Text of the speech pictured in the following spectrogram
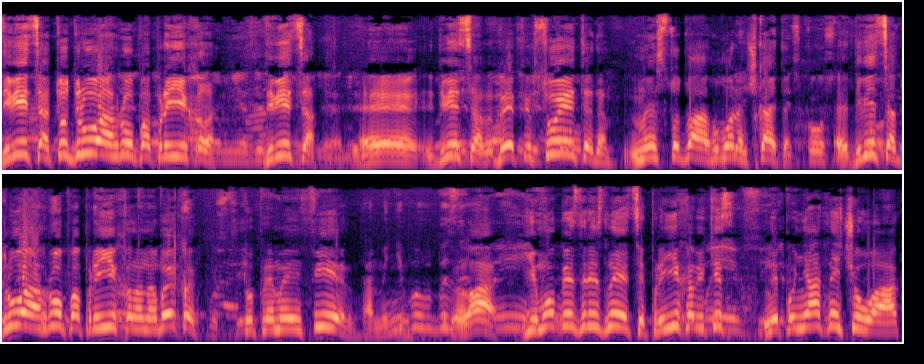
Дивіться, тут друга група приїхала. Дивіться, е, дивіться, ви фіксуєте? Ми 102 говоримо, чекайте. Е, Дивіться, друга група приїхала на виклик. Тут прямий ефір. Та мені без йому без різниці. Приїхав якийсь непонятний чувак,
